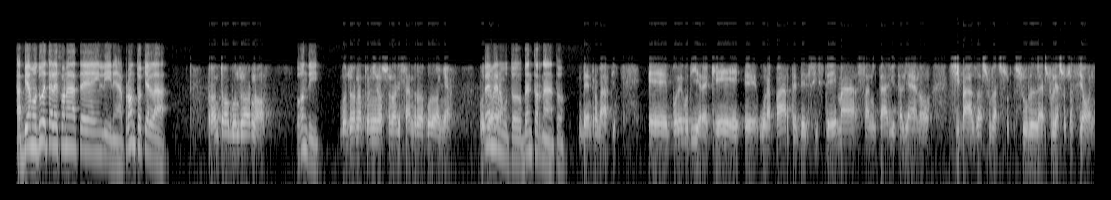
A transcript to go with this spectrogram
Abbiamo due telefonate in linea. Pronto chi è là? Pronto, buongiorno. Buondì. Buongiorno Antonino, sono Alessandro da Bologna. Buongiorno. Benvenuto, bentornato. Bentrovati. Eh, volevo dire che eh, una parte del sistema sanitario italiano si basa sulla, sul, sulle associazioni,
